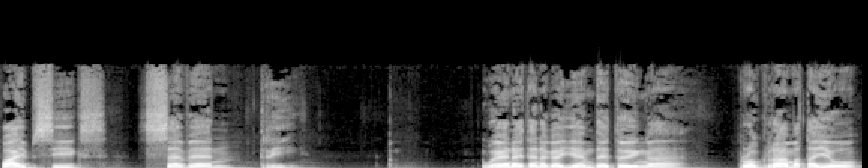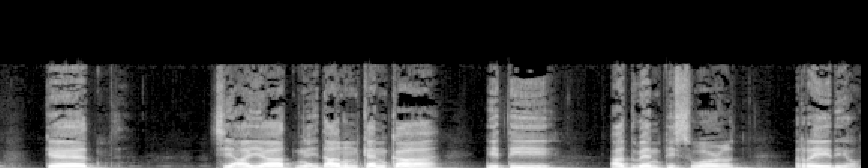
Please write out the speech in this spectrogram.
0917-597-5673. When ay nagayem dito nga programa tayo ket si ayat nga idanon ken ka iti Adventist World Radio.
